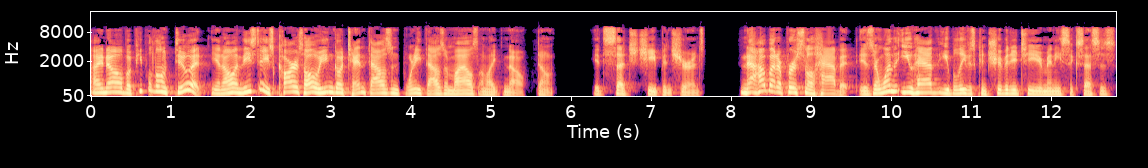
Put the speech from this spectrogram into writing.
I know, but people don't do it, you know. And these days, cars, oh, you can go 10,000, 20,000 miles. I'm like, no, don't. It's such cheap insurance. Now, how about a personal habit? Is there one that you have that you believe has contributed to your many successes?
